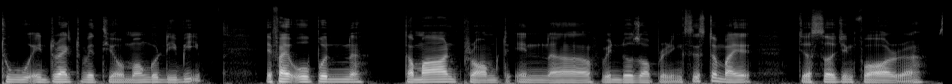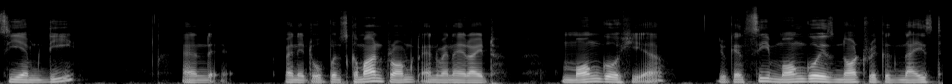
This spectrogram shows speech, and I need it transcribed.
to interact with your MongoDB, if I open command prompt in uh, Windows operating system by just searching for uh, CMD and when it opens command prompt and when I write Mongo here, you can see Mongo is not recognized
